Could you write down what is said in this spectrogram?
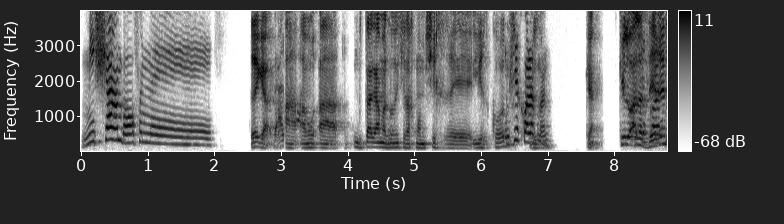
משם באופן רגע, המותג האמזוני שלך ממשיך אה, לרקוד? ממשיך כל הזמן. כן. כאילו על הדרך?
